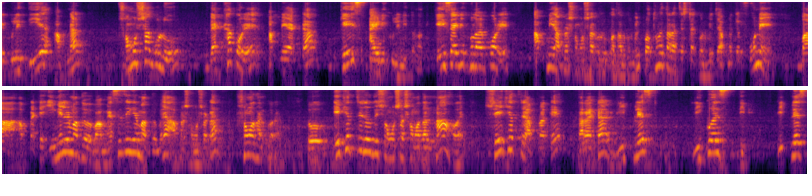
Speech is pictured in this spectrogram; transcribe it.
এগুলি দিয়ে আপনার সমস্যাগুলো ব্যাখ্যা করে আপনি একটা কেস আইডি খুলে নিতে হবে। কেস আইডি খোলার পরে আপনি আপনার সমস্যাগুলোর কথা বলবেন। প্রথমে তারা চেষ্টা করবে যে আপনাকে ফোনে বা আপনাকে ইমেলের মাধ্যমে বা মেসেজিং এর মাধ্যমে আপনার সমস্যাটা সমাধান করার। তো এই ক্ষেত্রে যদি সমস্যার সমাধান না হয়, সেই ক্ষেত্রে আপনাকে তারা একটা রিপ্লেসড রিকোয়েস্ট দিবে। রিপ্লেসড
